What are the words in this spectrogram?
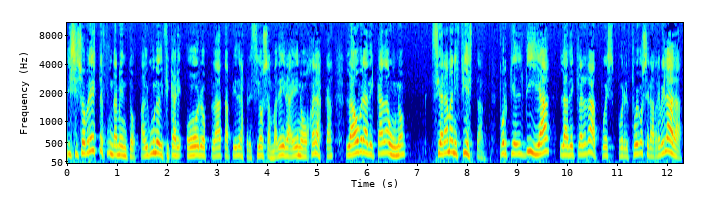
Y si sobre este fundamento alguno edificare oro, plata, piedras preciosas, madera, heno o jarasca, la obra de cada uno se hará manifiesta, porque el día la declarará, pues por el fuego será revelada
